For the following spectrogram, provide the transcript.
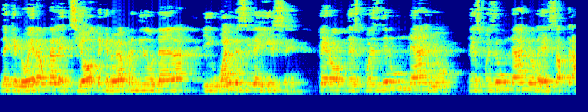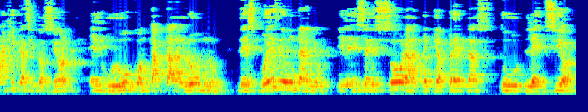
de que no era una lección, de que no había aprendido nada, igual decide irse. Pero después de un año, después de un año de esa trágica situación, el gurú contacta al alumno después de un año y le dice, es hora de que aprendas tu lección.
